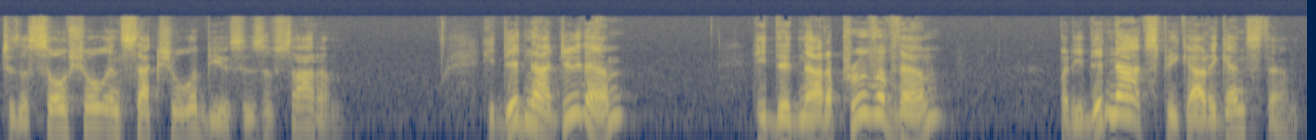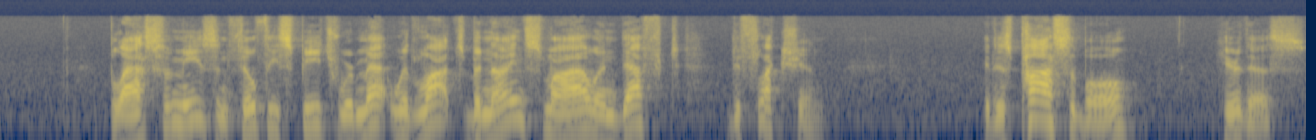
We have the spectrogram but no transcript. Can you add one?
to the social and sexual abuses of Sodom. He did not do them, he did not approve of them, but he did not speak out against them. Blasphemies and filthy speech were met with Lot's benign smile and deft deflection. It is possible, hear this,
